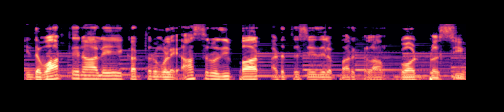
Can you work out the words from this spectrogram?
இந்த வார்த்தையினாலே கர்த்தர் உங்களை ஆசிர்வதிப்பார் அடுத்த செய்தியில் பார்க்கலாம். God bless you.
